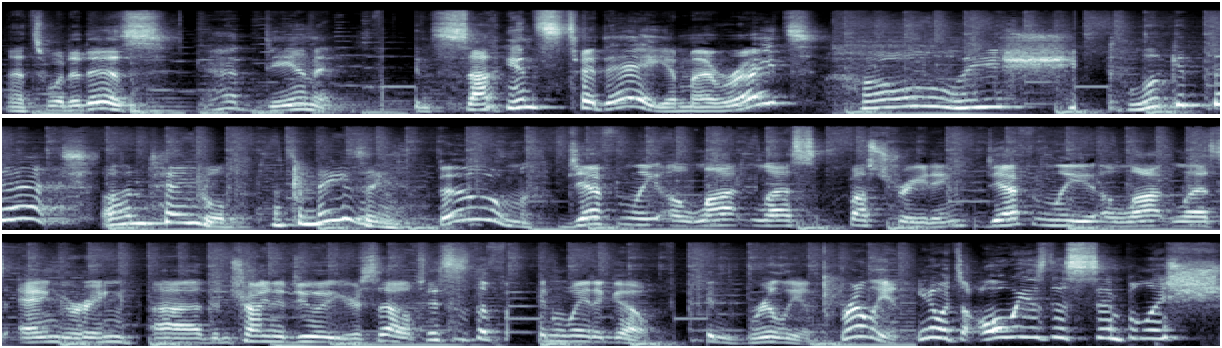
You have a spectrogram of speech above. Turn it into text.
That's what it is. God damn it. In science today, am I right? Holy shit, look at that. Untangled, that's amazing. Boom. Definitely a lot less frustrating, definitely a lot less angering uh, than trying to do it yourself. This is the way to go. Brilliant, brilliant. You know, it's always the simplest shit.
